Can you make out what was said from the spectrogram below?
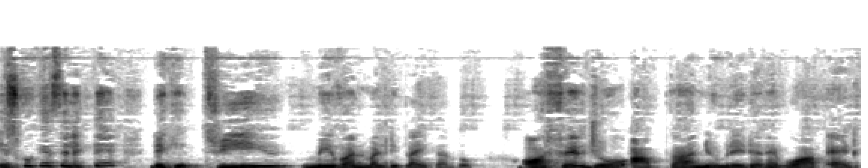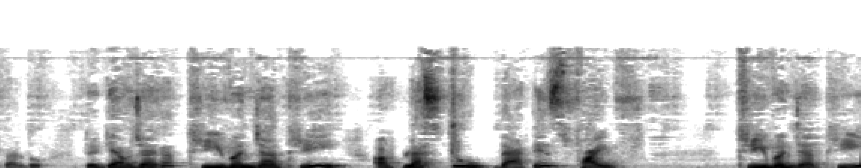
इसको कैसे लिखते हैं? देखिए थ्री में वन मल्टीप्लाई कर दो और फिर जो आपका न्यूमरेटर है, वो आप ऐड कर दो। तो क्या हो जाएगा? थ्री वन जा थ्री और plus two that is five three one जा थ्री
